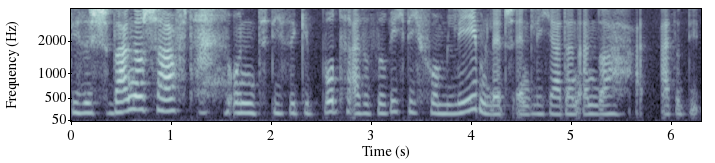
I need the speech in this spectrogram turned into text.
diese Schwangerschaft und diese Geburt, also so richtig vom Leben letztendlich ja dann an der, also, die,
